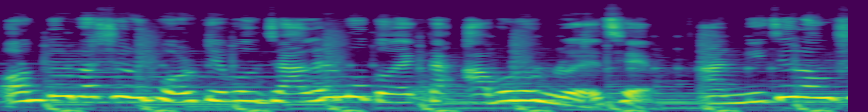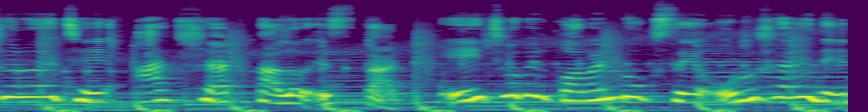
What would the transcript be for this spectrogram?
অন্তর্বাসের উপর কেবল জালের মতো একটা আবরণ রয়েছে। আর নিচের অংশে রয়েছে আট শার্ট, কালো স্কার্ট। এই ছবির কমেন্ট বক্সে অনুসারীদের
